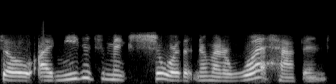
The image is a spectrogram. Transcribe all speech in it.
so I needed to make sure that no matter what happened,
